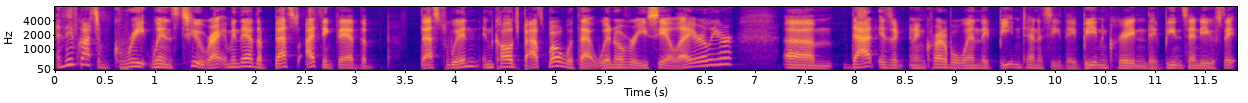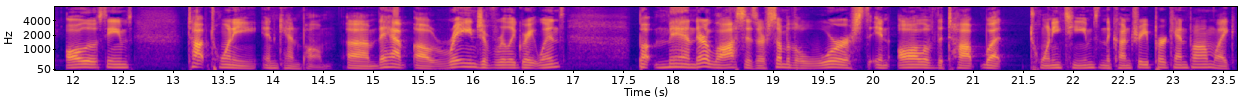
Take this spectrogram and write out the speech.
and they've got some great wins too, right? I mean, they have the best. I think they have the best win in college basketball with that win over UCLA earlier. Um, that is a- an incredible win. They've beaten Tennessee, they've beaten Creighton, they've beaten San Diego State. All those teams, top 20 in KenPom. Um, they have a range of really great wins, but man, their losses are some of the worst in all of the top what 20 teams in the country per KenPom. Like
